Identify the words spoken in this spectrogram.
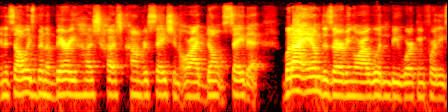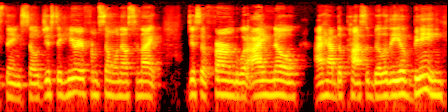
And it's always been a very hush hush conversation, or I don't say that, but I am deserving, or I wouldn't be working for these things. So just to hear it from someone else tonight just affirmed what I know I have the possibility of being.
